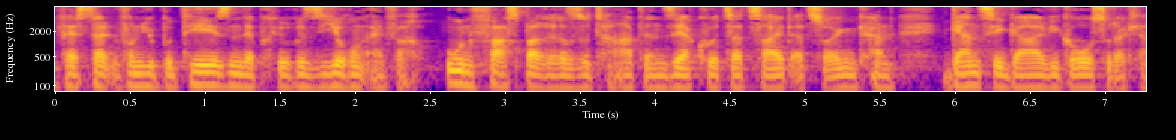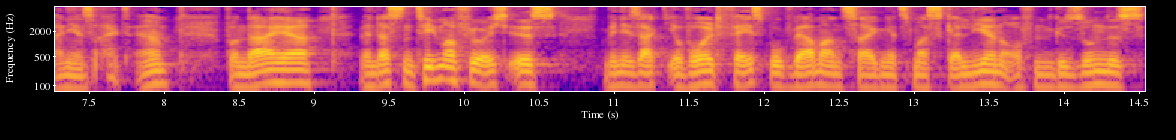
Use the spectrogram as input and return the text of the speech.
Festhalten von Hypothesen, der Priorisierung einfach unfassbare Resultate in sehr kurzer Zeit erzeugen kann, ganz egal wie groß oder klein ihr seid. Ja. Von daher, wenn das ein Thema für euch ist, wenn ihr sagt, ihr wollt Facebook Werbeanzeigen jetzt mal skalieren auf ein gesundes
